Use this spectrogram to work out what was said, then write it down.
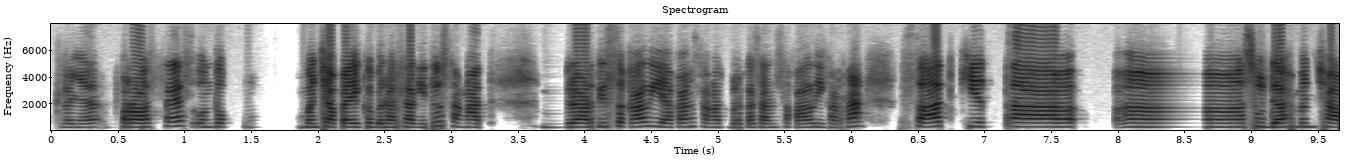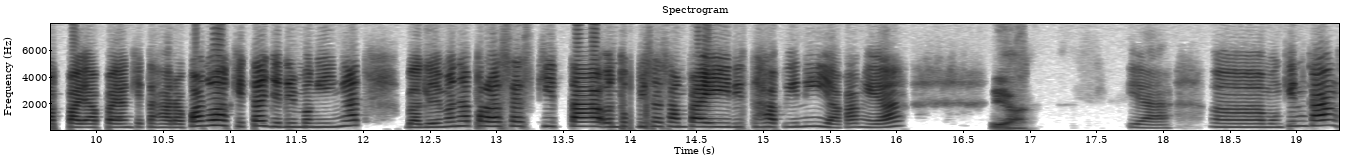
karena proses untuk mencapai keberhasilan itu sangat berarti sekali ya kan, sangat berkesan sekali karena saat kita uh, sudah mencapai apa yang kita harapkan, wah kita jadi mengingat bagaimana proses kita untuk bisa sampai di tahap ini ya Kang ya. Iya. Ya, uh, mungkin Kang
